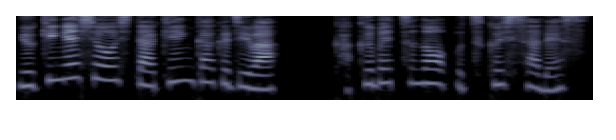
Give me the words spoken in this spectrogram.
雪化粧した金閣寺は格別の美しさです。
